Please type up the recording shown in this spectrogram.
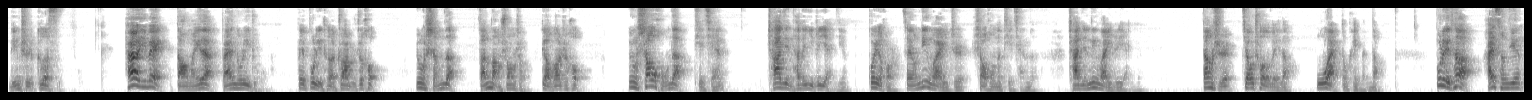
凌迟割死。还有一位倒霉的白人奴隶主被布里特抓住之后，用绳子反绑双手吊高之后，用烧红的铁钳插进他的一只眼睛，过一会儿再用另外一只烧红的铁钳子插进另外一只眼睛。当时焦臭的味道，屋外都可以闻到。布里特还曾经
